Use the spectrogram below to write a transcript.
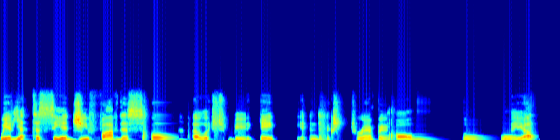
we have yet to see a G5 this cycle, uh, which would be the KP index ramping all the way up.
